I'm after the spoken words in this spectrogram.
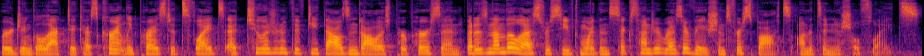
Virgin Galactic has currently priced its flights at $250,000 per person, but has nonetheless received more than 600 reservations for spots on its initial flights.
